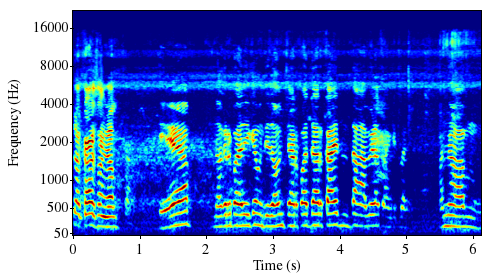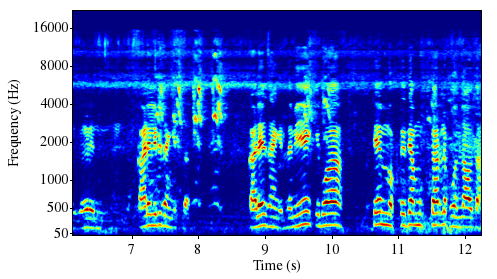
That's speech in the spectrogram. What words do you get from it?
त्या काय सांगाल? हे नगरपालिकेमध्ये जाऊन चार पाच दार काय दहा वेळा सांगितलं. आणि अं, घरी- काळेला बी सांगितलं. काळेला सांगितलं मी की बुवा ते फक्त त्या मुक्तारला फोन लावता.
